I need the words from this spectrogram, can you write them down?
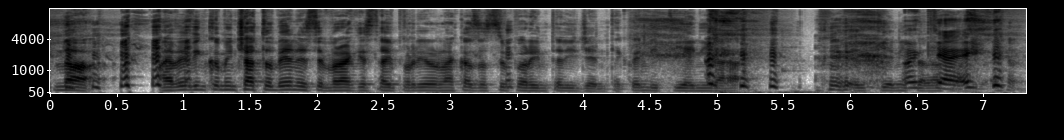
no, avevi incominciato bene, sembra che stai per dire una cosa super intelligente, quindi tienila. tienitela Ok,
